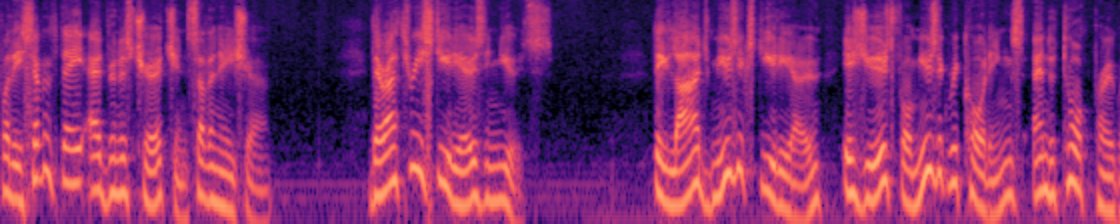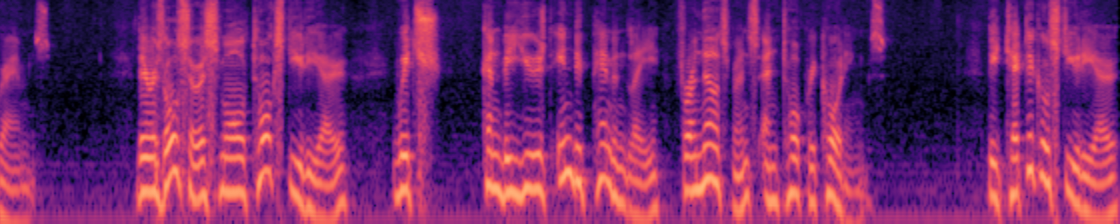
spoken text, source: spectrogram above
for the Seventh-day Adventist Church in Southern Asia. there are three studios in use. The large music studio is used for music recordings and talk programs. There is also a small talk studio which can be used independently for announcements and talk recordings. The technical studio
